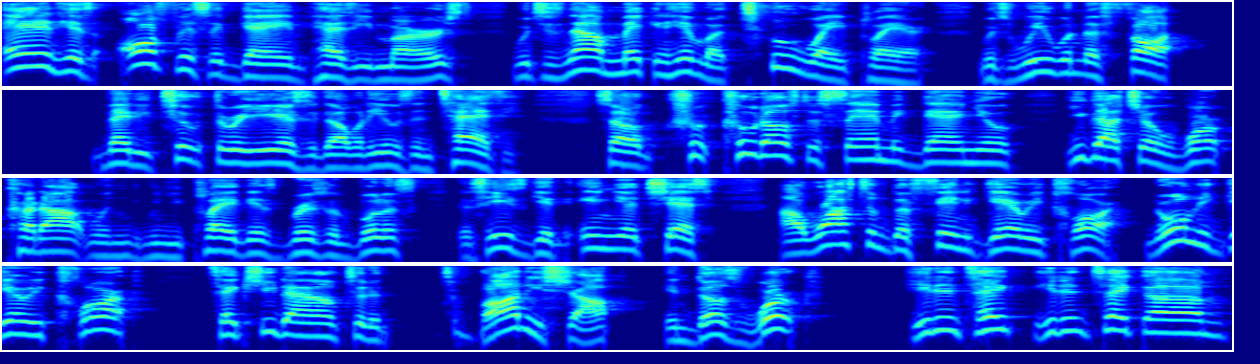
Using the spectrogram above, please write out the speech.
And his offensive game has emerged, which is now making him a two way player, which we wouldn't have thought maybe two, three years ago when he was in Tassie. So kudos to Sam McDaniel. You got your work cut out when, when you play against Brisbane Bullets because he's getting in your chest. I watched him defend Gary Clark. Normally, Gary Clark takes you down to the to body shop and does work. He didn't take he didn't take um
